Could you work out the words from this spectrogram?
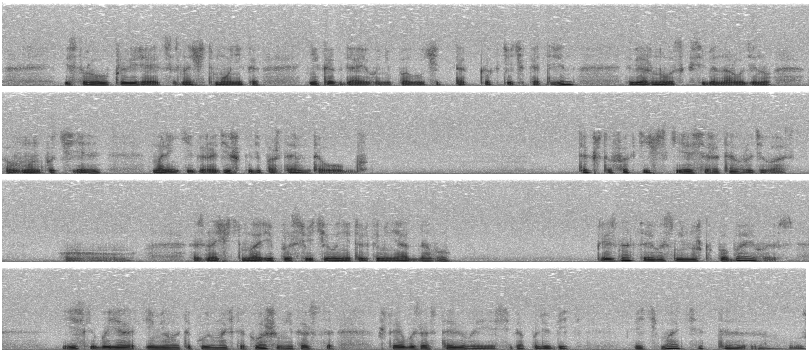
и сурово проверяется. Значит, Моника никогда его не получит, так как тетя Катрин вернулась к себе на родину в Монпутье маленький городишко департамента ОБ. Так что фактически я сирота вроде вас. О, значит, Мари просветила не только меня одного. Признаться, я вас немножко побаиваюсь. Если бы я имела такую мать, как ваша, мне кажется, что я бы заставила ее себя полюбить. Ведь мать — это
